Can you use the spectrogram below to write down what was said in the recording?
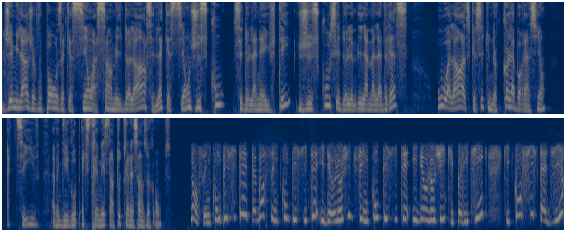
Jamila, je vous pose la question à 100 000 dollars. C'est la question jusqu'où c'est de la naïveté, jusqu'où c'est de la maladresse, ou alors est-ce que c'est une collaboration active avec des groupes extrémistes en toute connaissance de cause? Non, c'est une complicité. D'abord, c'est une complicité idéologique. C'est une complicité idéologique et politique qui consiste à dire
